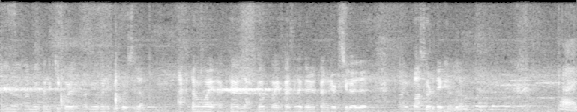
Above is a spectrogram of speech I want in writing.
আমি আমি ওখানে কী করে আমি ওখানে কী করেছিলাম? একটা ওয়াই একটা ল্যাপটপ ওয়াইফাই সাথে কানেক্টেড ছিল আমি পাসওয়ার্ড দেখে নিলাম। তাই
